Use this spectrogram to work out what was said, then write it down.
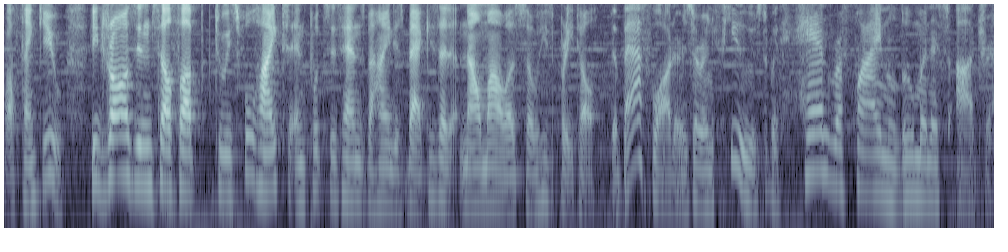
Well, thank you. He draws himself up to his full height and puts his hands behind his back. He's an Aumaua, so he's pretty tall. The bathwaters are infused with hand-refined luminous adra,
